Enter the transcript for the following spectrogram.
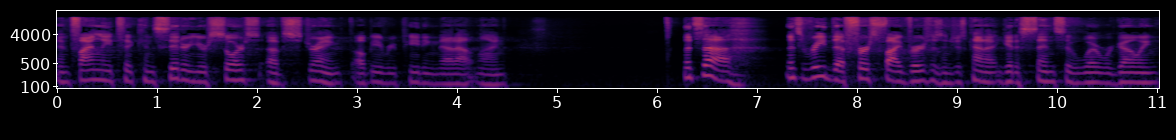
And finally, to consider your source of strength. I'll be repeating that outline. Let's, uh, let's read the first five verses and just kind of get a sense of where we're going.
